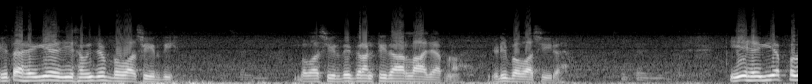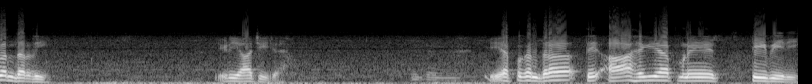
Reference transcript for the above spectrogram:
ਇਹ ਤਾਂ ਹੈਗੀ ਹੈ ਜੀ ਸਮਝੋ ਬਵਾਸੀਰ ਦੀ। ਬਵਾਸੀਰ ਦੇ ਗਰੰਟੀਦਾਰ ਇਲਾਜ ਹੈ ਆਪਣਾ ਜਿਹੜੀ ਬਵਾਸੀਰ ਹੈ ਠੀਕ ਹੈ ਜੀ। ਇਹ ਹੈਗੀ ਆ ਭਗੰਦਰ ਦੀ ਜਿਹੜੀ ਆ ਚੀਜ਼ ਹੈ ਠੀਕ ਹੈ ਜੀ। ਇਹ ਹੈ ਭਗੰਦਰ ਤੇ ਆ ਹੈਗੀ ਆ ਆਪਣੇ ਟੀਬੀ ਦੀ।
